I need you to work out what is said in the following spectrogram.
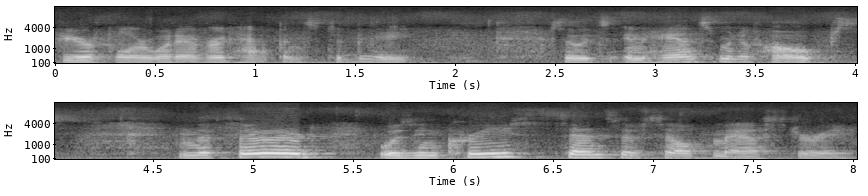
fearful or whatever it happens to be. So it's enhancement of hopes. And the third was increased sense of self-mastery.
